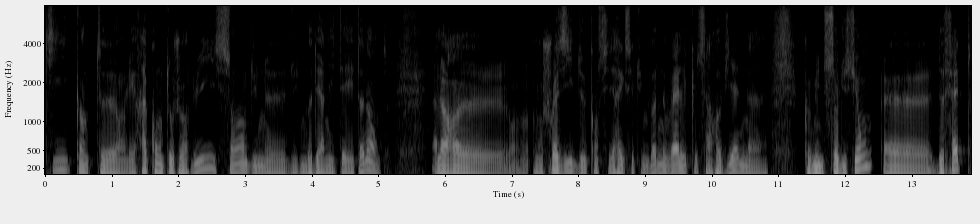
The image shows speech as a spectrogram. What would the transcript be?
qui, quand on les raconte aujourd'hui, sont d'une modernité étonnante. Alors, on, choisit de considérer que c'est une bonne nouvelle que ça revienne comme une solution. de fait,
